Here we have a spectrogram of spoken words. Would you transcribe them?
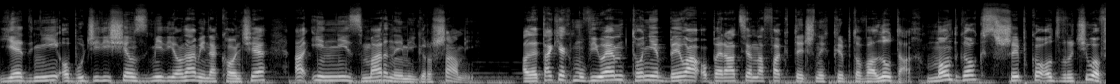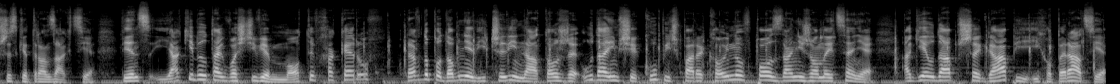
Jedni obudzili się z milionami na koncie, a inni z marnymi groszami. Ale tak jak mówiłem, to nie była operacja na faktycznych kryptowalutach. Mt. Gox szybko odwróciło wszystkie transakcje, więc jaki był tak właściwie motyw hakerów? Prawdopodobnie liczyli na to, że uda im się kupić parę coinów po zaniżonej cenie, a giełda przegapi ich operację.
